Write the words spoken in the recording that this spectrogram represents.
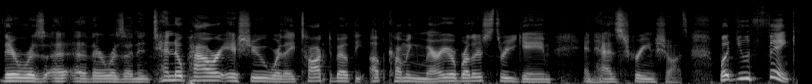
there was a, a there was a Nintendo Power issue where they talked about the upcoming Mario Brothers 3 game and had screenshots. But you think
